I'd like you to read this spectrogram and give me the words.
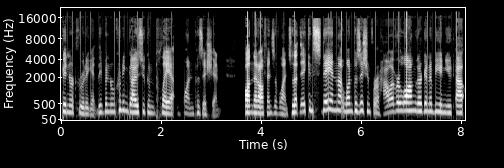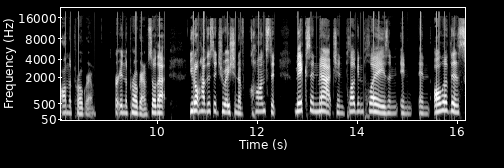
been recruiting it. They've been recruiting guys who can play at one position on that offensive line so that they can stay in that one position for however long they're going to be in you uh, on the program or in the program so that you don't have the situation of constant mix and match and plug and plays and and, and all of this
